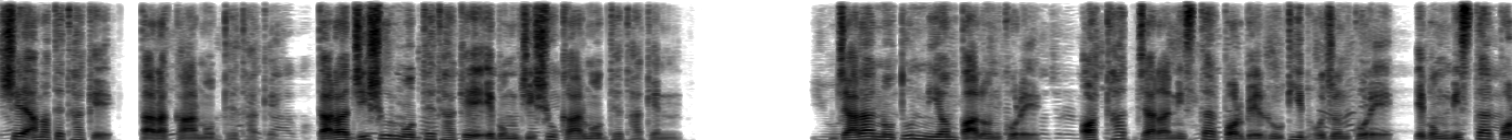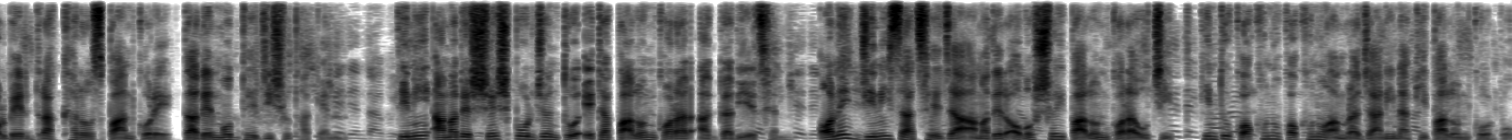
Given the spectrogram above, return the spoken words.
সে আমাতে থাকে তারা কার মধ্যে থাকে? তারা যিশুর মধ্যে থাকে এবং যিশু কার মধ্যে থাকেন? যারা নতুন নিয়ম পালন করে, অর্থাৎ যারা নিস্তার পর্বের রুটি ভোজন করে এবং নিস্তার পর্বের দ্রাক্ষারস পান করে, তাদের মধ্যে যিশু থাকেন। তিনি আমাদের শেষ পর্যন্ত এটা পালন করার আজ্ঞা দিয়েছেন। অনেক জিনিস আছে যা আমাদের অবশ্যই পালন করা উচিত, কিন্তু কখনো কখনো আমরা জানি না কি পালন করব।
